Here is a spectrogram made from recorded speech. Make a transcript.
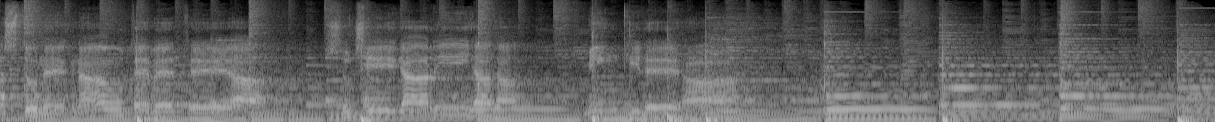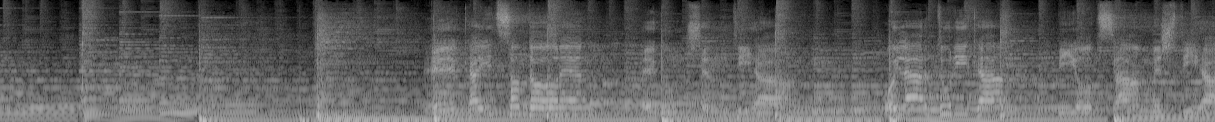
astunek naute betea Zutxigarria da minkidea. Ekaitz ondoren egun sentia Oilarturikan bihotza mestia.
